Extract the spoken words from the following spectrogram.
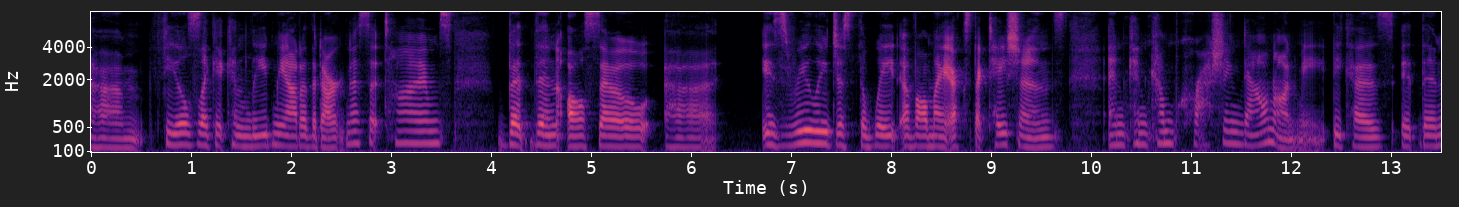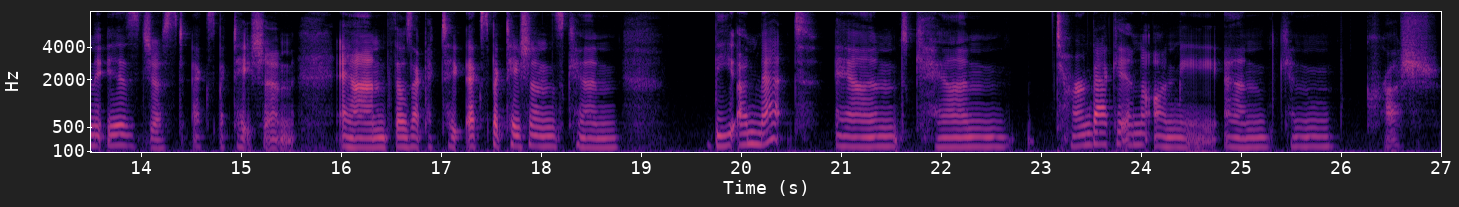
um, feels like it can lead me out of the darkness at times, but then also uh, is really just the weight of all my expectations and can come crashing down on me because it then is just expectation. And those expectations can be unmet and can turn back in on me and can crush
